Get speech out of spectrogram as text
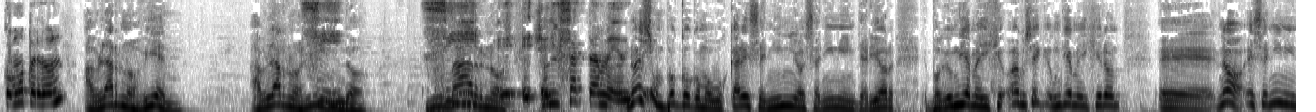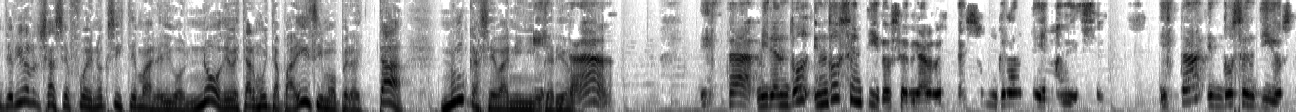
¿cómo, perdón? Hablarnos bien hablarnos lindo. Mimarnos. Eh, eh, exactamente. No es un poco como buscar ese niño, esa niña interior, porque un día me dijeron, ah, un día me dijeron, eh, no, ese niño interior ya se fue, no existe más. Le digo, no, debe estar muy tapadísimo, pero está, nunca se va niño interior. Está, está, mira, en, en dos sentidos, Edgardo, es un gran tema ese. Está en dos sentidos,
